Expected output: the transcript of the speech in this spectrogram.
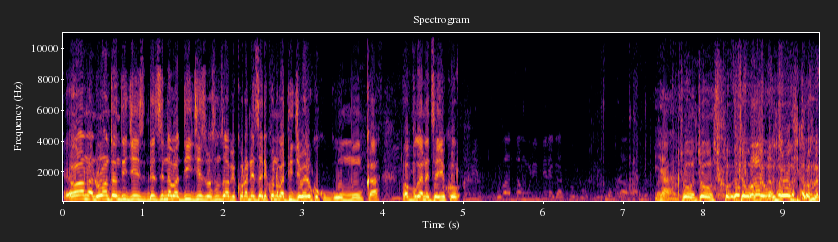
eh, urabona Runtown DJs ndetse n'aba DJs basanzwe babikora neza ariko n'aba DJ bari ko kugumuka. Bavuga neza yuko ya njo njo njo njo njo njo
